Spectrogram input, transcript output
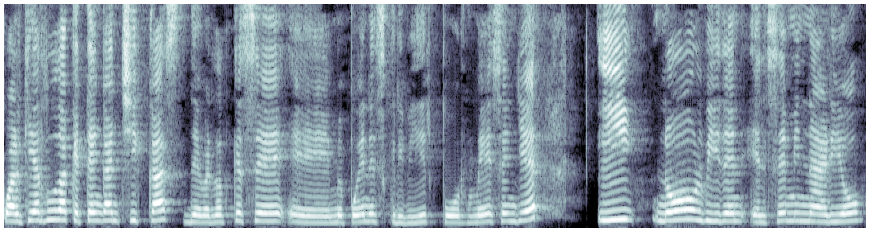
cualquier duda que tengan, chicas, de verdad que se eh, me pueden escribir por Messenger. Y no olviden el seminario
